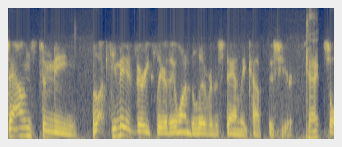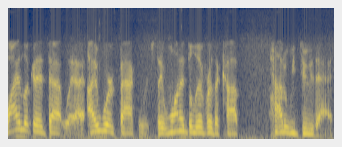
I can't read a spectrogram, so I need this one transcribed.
sounds to me. Look, he made it very clear they want to deliver the Stanley Cup this year. Okay. So I look at it that way. I, I work backwards. They want to deliver the cup. How do we do that?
